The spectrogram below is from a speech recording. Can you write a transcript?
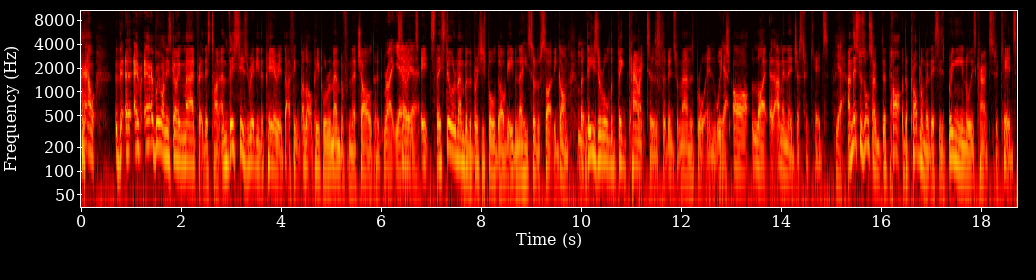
now, everyone is going mad for it this time, and this is really the period that I think a lot of people remember from their childhood. Right, yeah, So yeah, it's yeah. it's they still remember the British Bulldog, even though he's sort of slightly gone. Mm. But these are all the big characters that Vince McMahon has brought in, which Yeah. are like, I mean, they're just for kids. Yeah. And this was also the part. The problem with this is bringing in all these characters for kids.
